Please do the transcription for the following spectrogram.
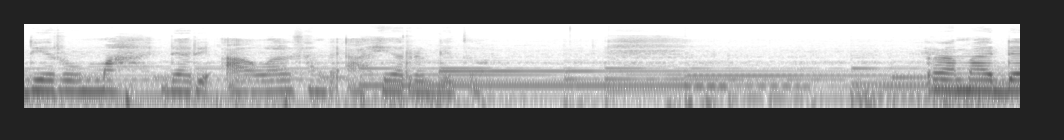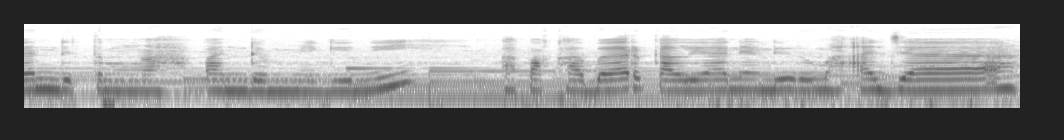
di rumah dari awal sampai akhir gitu Ramadan di tengah pandemi gini, apa kabar kalian yang di rumah aja?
